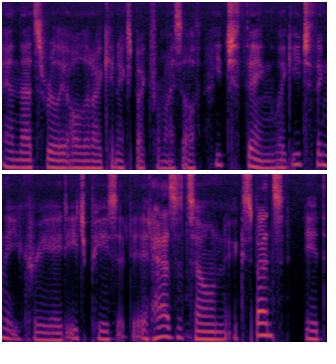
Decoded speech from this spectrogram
And that's really all that I can expect for myself. Each thing, like each thing that you create, each piece, it, it has its own expense. It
